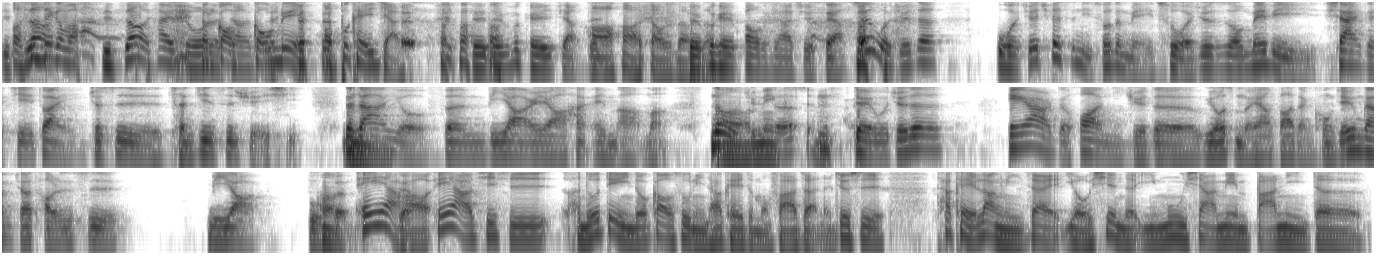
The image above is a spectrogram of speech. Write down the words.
你知道是这个吗？你知道太多了，攻攻略我不可以讲，对对，不可以讲，对哦，哦懂了懂了，对，不可以报下去，对啊。所以我觉得，我觉得确实你说的没错，就是说，maybe 下一个阶段就是沉浸式学习。那当然有分 VR、AR 和 MR 嘛。那我哦觉得对我觉得 AR 的话，你觉得有什么样发展空间？因为刚刚比较讨论是 VR 部分嘛、嗯 AR 对哦 AR 其实很多电影都告诉你它可以怎么发展的，就是它可以让你在有限的荧幕下面把你的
